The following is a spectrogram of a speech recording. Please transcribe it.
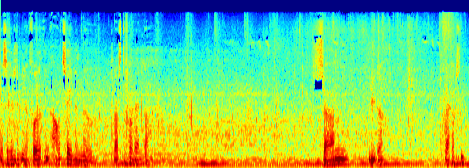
Jeg er så heldig, at vi har fået en aftale med klosterforvalter Søren Lytter Jacobsen.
